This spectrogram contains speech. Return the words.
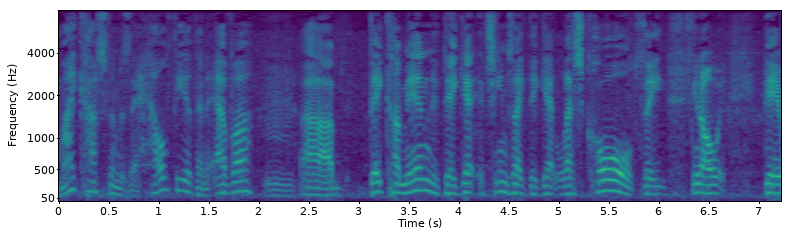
my customers are healthier than ever. Um, they come in, they get. It seems like they get less colds. They, you know, they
